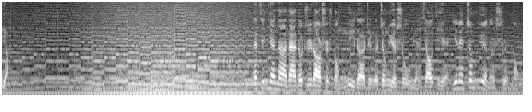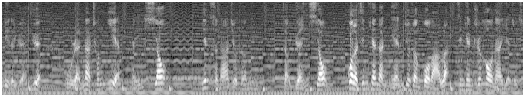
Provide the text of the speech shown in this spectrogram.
掉。那今天呢，大家都知道是农历的这个正月十五元宵节，因为正月呢是农历的元月，古人呢称夜为宵，因此呢就得名叫元宵。过了今天呢，年就算过完了。今天之后呢，也就请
